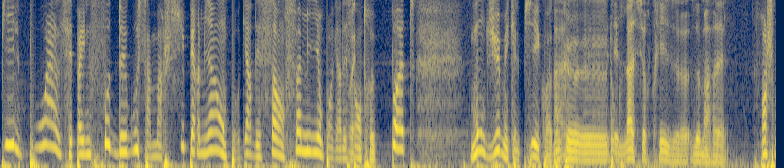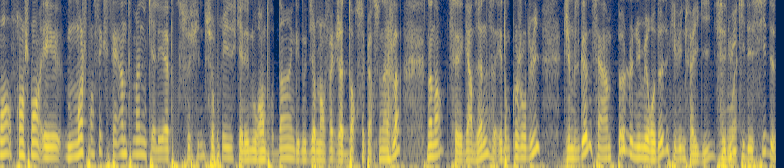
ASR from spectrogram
pile poil, c'est pas une faute de goût, ça marche super bien, on peut regarder ça en famille, on peut regarder ça entre potes. Mon dieu, mais quel pied quoi. Donc, Ah, euh, C'était donc, la surprise euh, de Marvel. Franchement, franchement, et moi je pensais que c'était Ant-Man qui allait être ce film surprise, qui allait nous rendre dingue et nous dire mais en fait j'adore ce personnage-là. Non, non, c'est les Guardians. Et donc aujourd'hui, James Gunn c'est un peu le numéro 2 de Kevin Feige. C'est lui Ouais. qui décide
